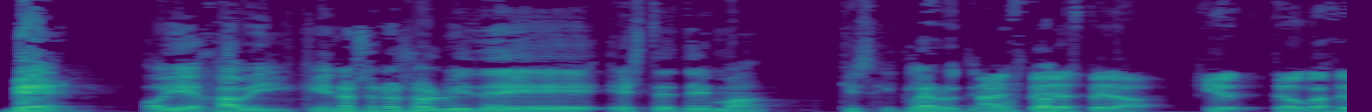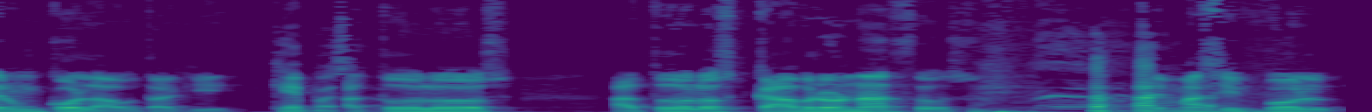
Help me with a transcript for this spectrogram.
Bien, oye Javi, que no se nos olvide este tema, que es que claro, Ah, tenemos espera, tan- espera. Quiero- Tengo que hacer un call out aquí. ¿Qué pasa? A todos los, a todos los cabronazos de Massive Ball.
